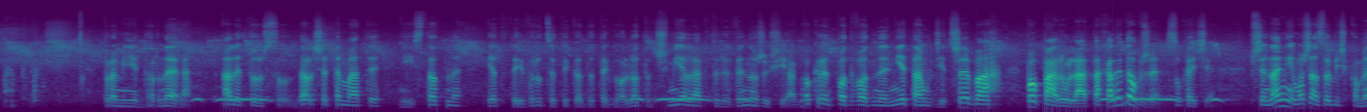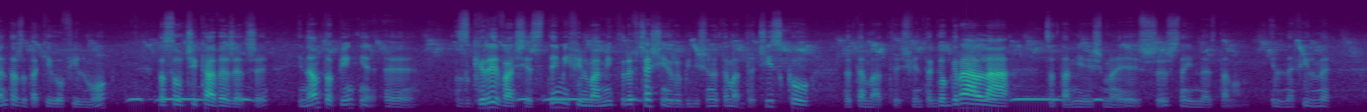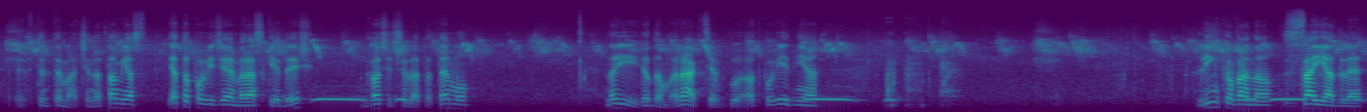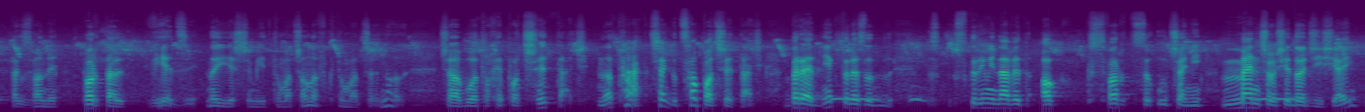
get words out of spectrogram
promienie Dornera. Ale to już są dalsze tematy, nieistotne. Ja tutaj wrócę tylko do tego lotu Czmiela, który wynurzył się jak okręt podwodny, nie tam gdzie trzeba, po paru latach, ale dobrze, słuchajcie. Przynajmniej można zrobić komentarz do takiego filmu. To są ciekawe rzeczy i nam to pięknie e, zgrywa się z tymi filmami, które wcześniej robiliśmy na temat docisku, na temat Świętego Grala, co tam mieliśmy, jeszcze inne tam inne filmy e, w tym temacie. Natomiast ja to powiedziałem raz kiedyś, dwa czy trzy lata temu. No i wiadomo, reakcja była odpowiednia. Linkowano zajadle tak zwany portal wiedzy. No i jeszcze mi tłumaczono w tłumacze, no trzeba było trochę poczytać. No tak, czego, co poczytać? Brednie, które z, z, którymi nawet oksfordzcy uczeni męczą się do dzisiaj.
